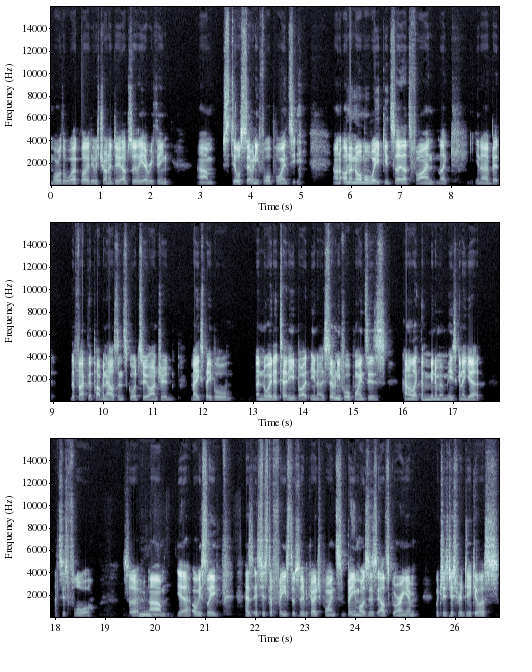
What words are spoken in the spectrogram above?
more of the workload. He was trying to do absolutely everything. Um, still 74 points. on, on a normal week, you'd say that's fine. Like, you know, but the fact that Papenhuyzen scored 200 makes people annoyed at Teddy. But, you know, 74 points is kind of like the minimum he's going to get. That's his floor. So, Hmm. um, yeah, obviously, as it's just a feast of Supercoach points. Beamos is outscoring him, which is just ridiculous.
